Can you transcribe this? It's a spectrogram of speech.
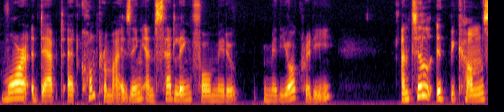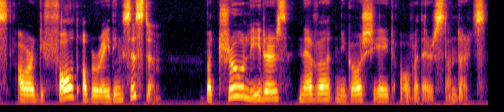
more adept at compromising and settling for medi- mediocrity until it becomes our default operating system. but true leaders never negotiate over their standards.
